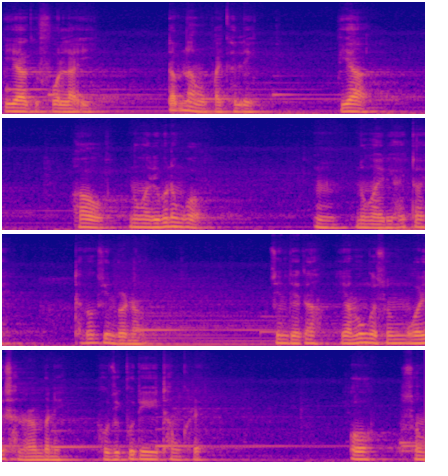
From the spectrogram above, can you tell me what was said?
ꯄꯤꯌꯥꯒꯤ ꯐꯣꯟ ꯂꯥꯛꯏ ꯇꯞꯅ ꯑꯃꯨꯛ ꯄꯥꯏꯈꯠꯂꯤ ꯄꯤꯌꯥ ꯍꯥꯎ ꯅꯨꯡꯉꯥꯏꯔꯤꯕ ꯅꯪꯕꯣ ꯎꯝ ꯅꯨꯡꯉꯥꯏꯔꯤ ꯍꯥꯏꯇꯥꯏ ꯊꯕꯛ ꯆꯤꯟꯕ꯭ꯔꯣ ꯅꯪ ꯆꯤꯟꯗꯦꯗ ꯌꯥꯝꯕꯨꯡꯒ ꯁꯨꯝ ꯋꯥꯔꯤ ꯁꯥꯟꯅꯔꯝꯕꯅꯤ ꯍꯧꯖꯤꯛꯄꯨꯗꯤ ꯊꯝꯈ꯭ꯔꯦ ꯑꯣ ꯁꯨꯝ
